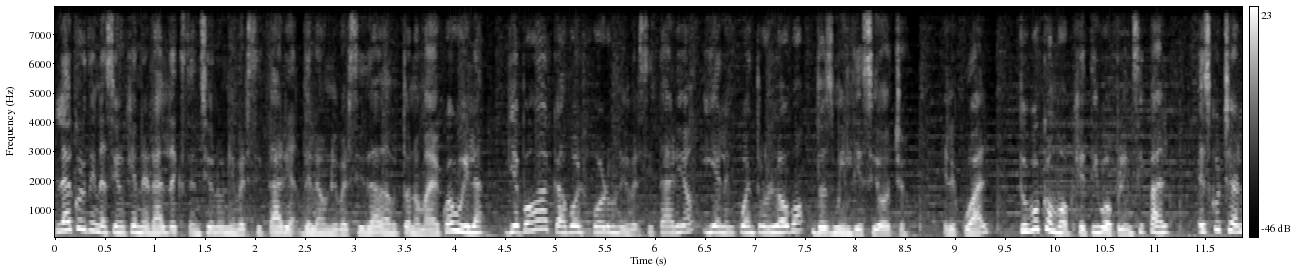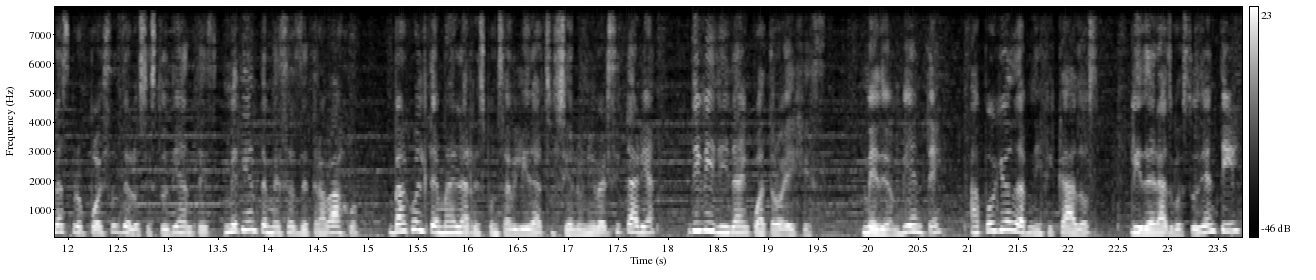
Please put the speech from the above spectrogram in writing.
la Coordinación General de Extensión Universitaria de la Universidad Autónoma de Coahuila llevó a cabo el Foro Universitario y el Encuentro Lobo 2018, el cual tuvo como objetivo principal escuchar las propuestas de los estudiantes mediante mesas de trabajo bajo el tema de la responsabilidad social universitaria dividida en cuatro ejes, medio ambiente, apoyo a damnificados, liderazgo estudiantil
